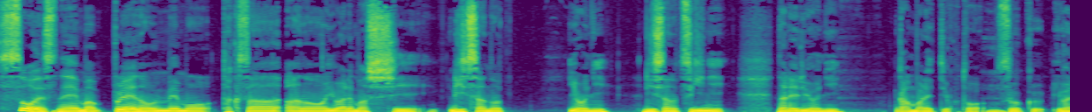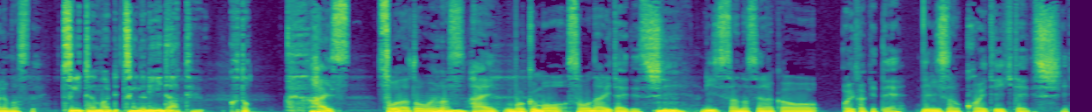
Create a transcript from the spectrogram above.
そうですね。まあ、プレーの面もたくさん、あの、言われますし、リーチさんのように、リーチさんの次になれるように、頑張れっていうことをすごく言われますね。うん、次ってのは、まあ、次のリーダーということはい、そうだと思います。うん、はい。僕もそうなりたいですし、うん、リーチさんの背中を追いかけて、で、リーチさんを超えていきたいですし、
